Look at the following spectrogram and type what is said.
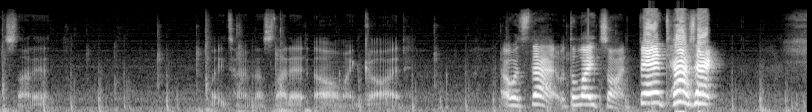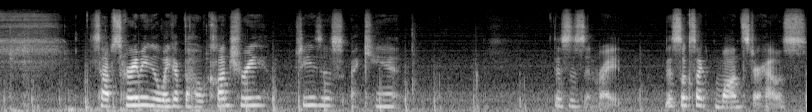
That's not it. Playtime, that's not it. Oh my god. Oh, it's that, with the lights on. Fantastic! Stop screaming, you'll wake up the whole country. Jesus, I can't. This isn't right. This looks like Monster House.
